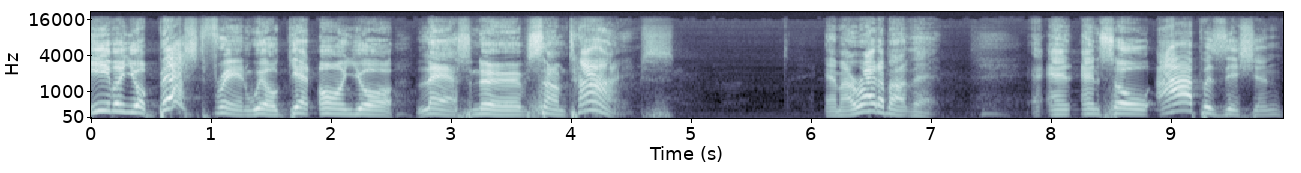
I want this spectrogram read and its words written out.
Even your best friend will get on your last nerve sometimes. Am I right about that? And, and so our position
